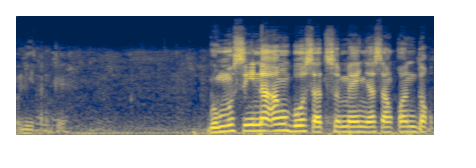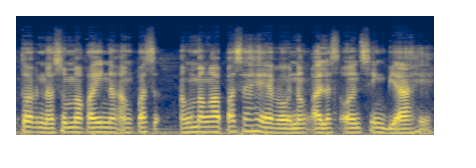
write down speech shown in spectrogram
Ulitan ko eh. Bumusina ang bus at sumenyas ang konduktor na sumakay na ang, pas- ang mga pasahero ng alas 11 biyahe.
